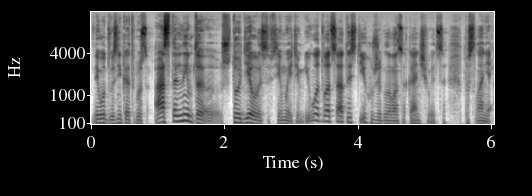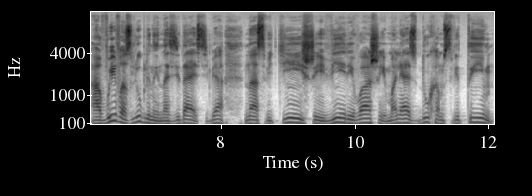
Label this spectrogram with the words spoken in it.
И вот возникает вопрос, а остальным-то что делать со всем этим? И вот 20 стих уже глава заканчивается, послание. А вы, возлюбленные, назидая себя на святейшей вере вашей, молясь Духом Святым,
